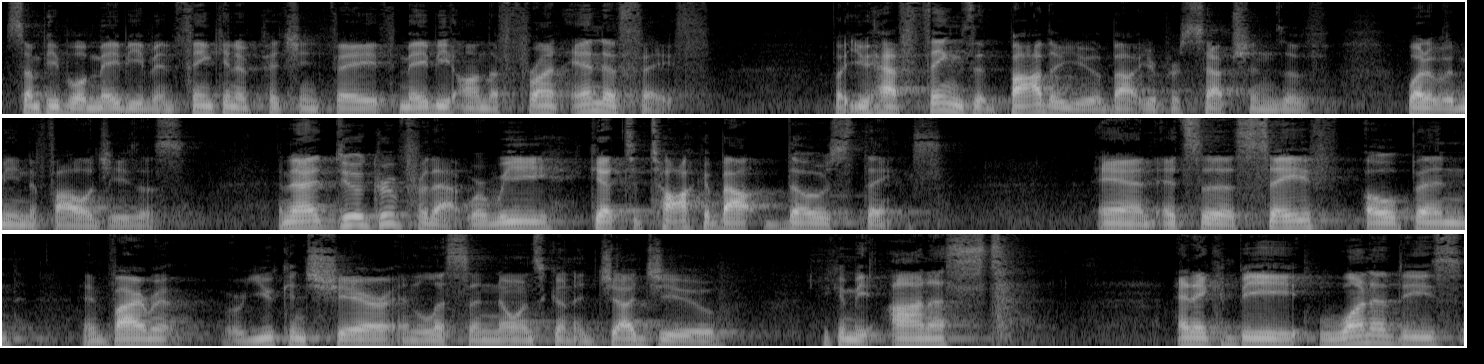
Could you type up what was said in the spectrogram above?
Some people may be even thinking of pitching faith, maybe on the front end of faith but you have things that bother you about your perceptions of what it would mean to follow Jesus. And I do a group for that where we get to talk about those things. And it's a safe, open environment where you can share and listen. No one's going to judge you. You can be honest. And it can be one of these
